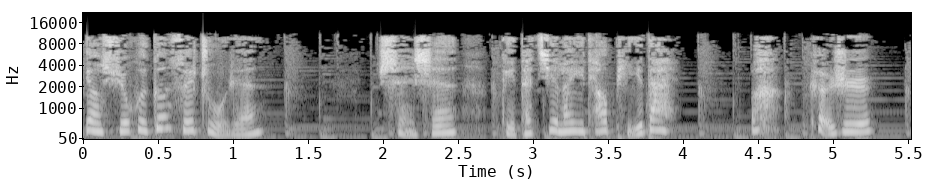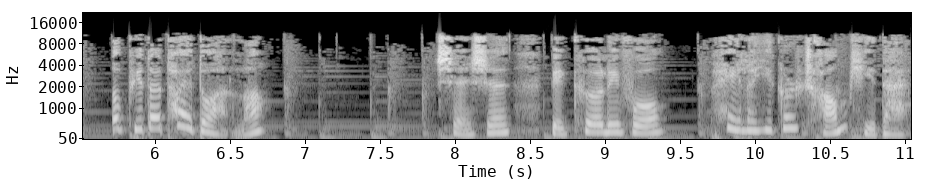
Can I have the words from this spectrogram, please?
要学会跟随主人。婶婶给他系了一条皮带，可是那皮带太短了。婶婶给克利夫配了一根长皮带，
